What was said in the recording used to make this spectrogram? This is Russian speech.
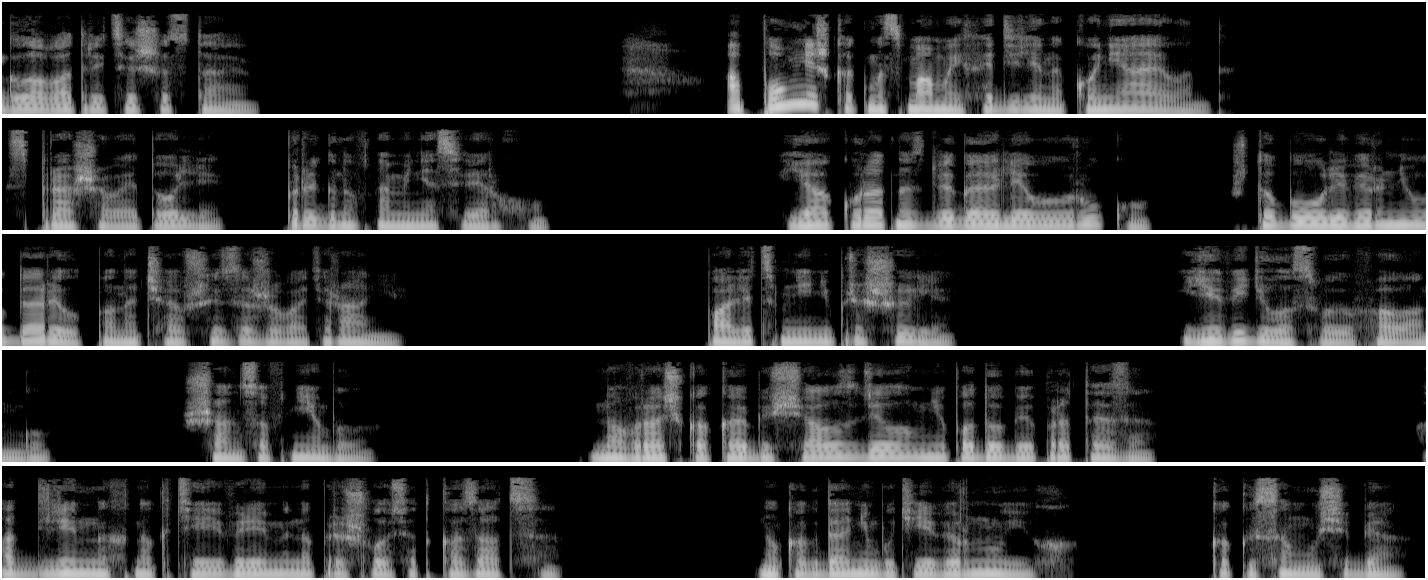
Глава 36. «А помнишь, как мы с мамой ходили на Кони-Айленд?» — спрашивает Олли, прыгнув на меня сверху. Я аккуратно сдвигаю левую руку, чтобы Оливер не ударил по начавшей заживать ране. Палец мне не пришили. Я видела свою фалангу. Шансов не было. Но врач, как и обещал, сделал мне подобие протеза. От длинных ногтей временно пришлось отказаться. Но когда-нибудь я верну их, как и саму себя.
